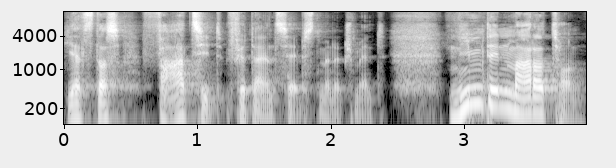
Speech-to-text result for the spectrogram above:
jetzt das Fazit für dein Selbstmanagement? Nimm den Marathon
